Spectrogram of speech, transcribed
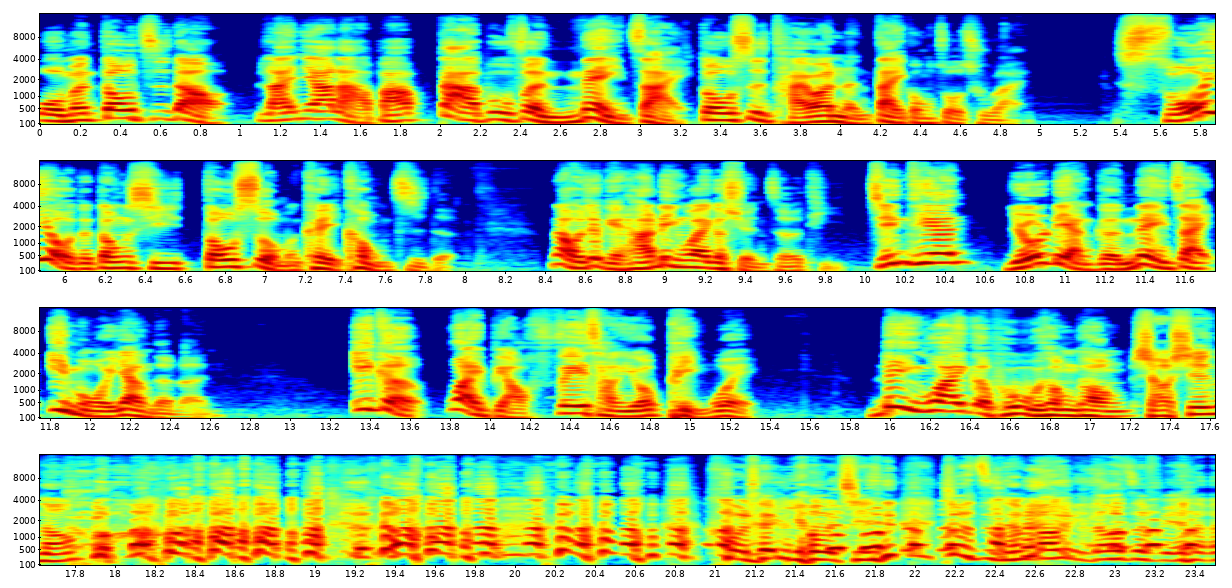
我们都知道蓝牙喇叭大部分内在都是台湾人代工做出来，所有的东西都是我们可以控制的。那我就给他另外一个选择题：今天有两个内在一模一样的人，一个外表非常有品味，另外一个普普通通，小心哦。我的友情就只能帮你到这边了。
